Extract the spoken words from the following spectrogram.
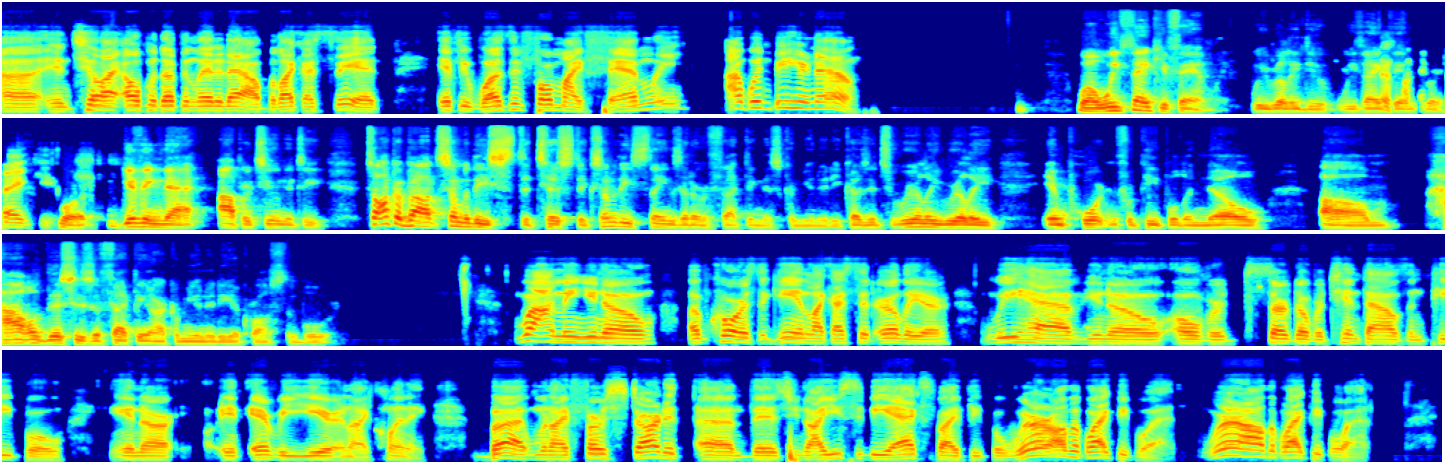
uh, until I opened up and let it out. But like I said, if it wasn't for my family, I wouldn't be here now. Well, we thank your family. We really do. We thank them for, thank you. for giving that opportunity. Talk about some of these statistics, some of these things that are affecting this community, because it's really, really important for people to know um, how this is affecting our community across the board. Well, I mean, you know, of course, again, like I said earlier, we have, you know, over served over 10,000 people in our in every year in our clinic. But when I first started uh, this, you know, I used to be asked by people, "Where are all the black people at? Where are all the black people at?"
